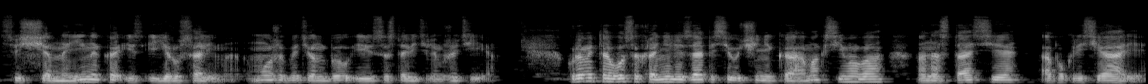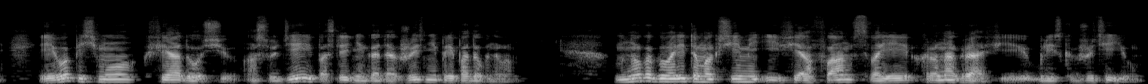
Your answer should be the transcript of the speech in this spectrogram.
священного инока из Иерусалима. Может быть, он был и составителем жития. Кроме того, сохранились записи ученика Максимова Анастасия Апокрисиария и его письмо к Феодосию о суде и последних годах жизни преподобного. Много говорит о Максиме и Феофан в своей хронографии, близко к житию.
